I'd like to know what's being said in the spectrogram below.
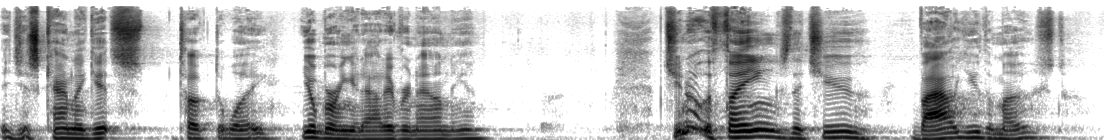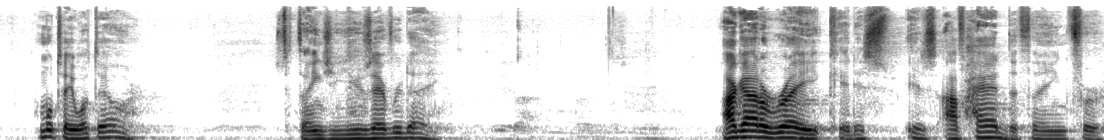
It just kind of gets tucked away. You'll bring it out every now and then. But you know the things that you value the most? I'm going to tell you what they are. It's the things you use every day. I got a rake. It is, is, I've had the thing for,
